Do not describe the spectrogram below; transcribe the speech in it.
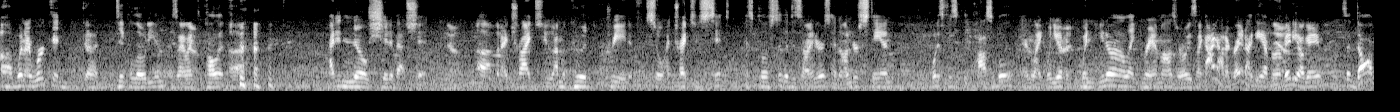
I tr- uh, when I worked at uh, Nickelodeon, as I like Yeah. to call it, uh, I didn't know shit about shit. Yeah. Uh, but I tried to. I'm a good creative, so I tried to sit as close to the designers and understand what is physically possible. And like when you have, a, when you know how like grandmas are always like, I got a great idea for Yeah. a video game. It's a dog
